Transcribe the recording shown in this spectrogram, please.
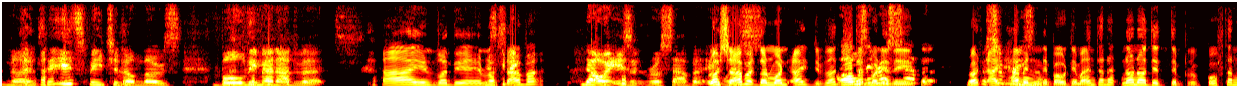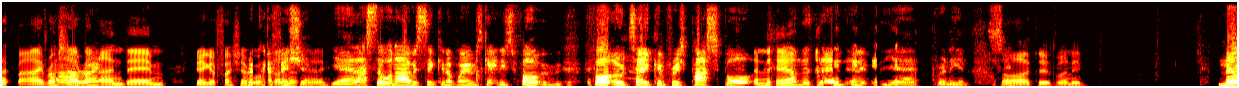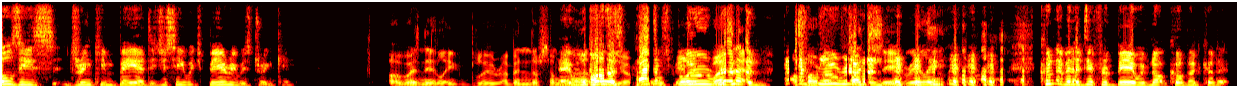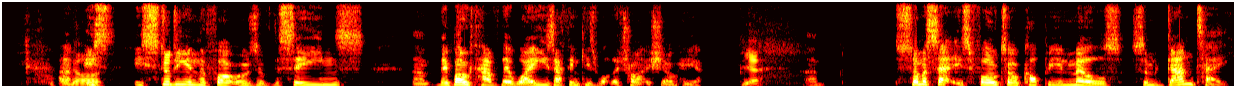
nice. It is featured on those Baldy Men adverts. Aye, and bloody uh, Russ it- Abbott. No, it isn't Russ Abbott. It Russ was- Abbott done one. Aye, done, Oh, was done it one Russ of the. Abbott? Russ, aye, him reason- and the Baldy Man done it. No, no, they, they both done it. But aye, Russ Ah, Abbott right. and um, Gregor Fisher Gregor Fisher. it. aye. Yeah, that's the one I was thinking of where he was getting his photo photo taken for his passport. And the. And the and it- yeah, brilliant. Super. Oh, too funny. Mills is drinking beer. Did you see which beer he was drinking? Oh, wasn't it like Blue Ribbon or something? It like was Your Pabst favourite? Blue? Ribbon. Oh, Pabst Blue Ribbon. sake, really? Couldn't have been a different beer we've not covered, could it? Uh, No. he's, he's studying the photos of the scenes. Um, they both have their ways, I think, is what they're trying to show here. Yeah. Somerset is photocopying Mills some Dante.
